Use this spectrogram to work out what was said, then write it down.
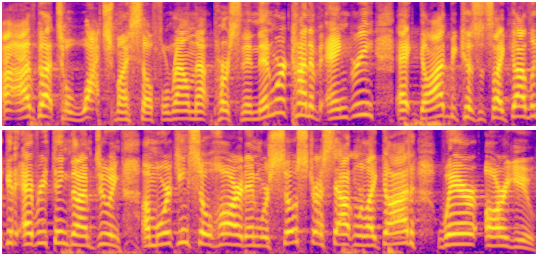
I've got to watch myself around that person. And then we're kind of angry at god because it's like god look at everything that i'm doing. I'm working so hard and we're so stressed out. And we're like god where are you?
